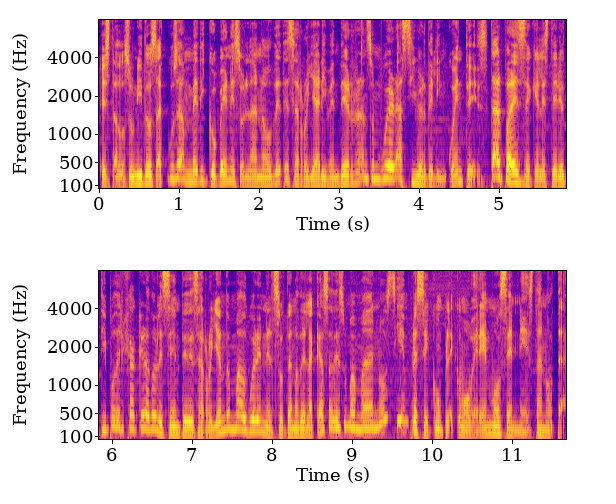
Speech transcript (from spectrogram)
Estados Unidos acusa a médico venezolano de desarrollar y vender ransomware a ciberdelincuentes. Tal parece que el estereotipo del hacker adolescente desarrollando malware en el sótano de la casa de su mamá no siempre se cumple como veremos en esta nota.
